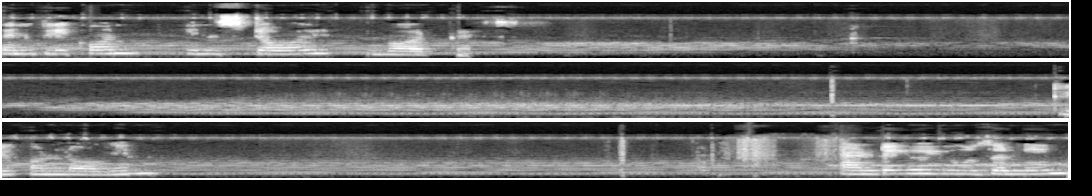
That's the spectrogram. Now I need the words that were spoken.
then click on install wordpress click on login. Enter your username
